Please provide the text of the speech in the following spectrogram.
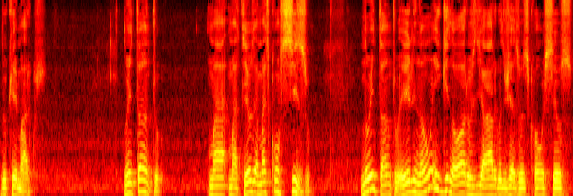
do que Marcos. No entanto, Mateus é mais conciso. No entanto, ele não ignora os diálogos de Jesus com os seus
